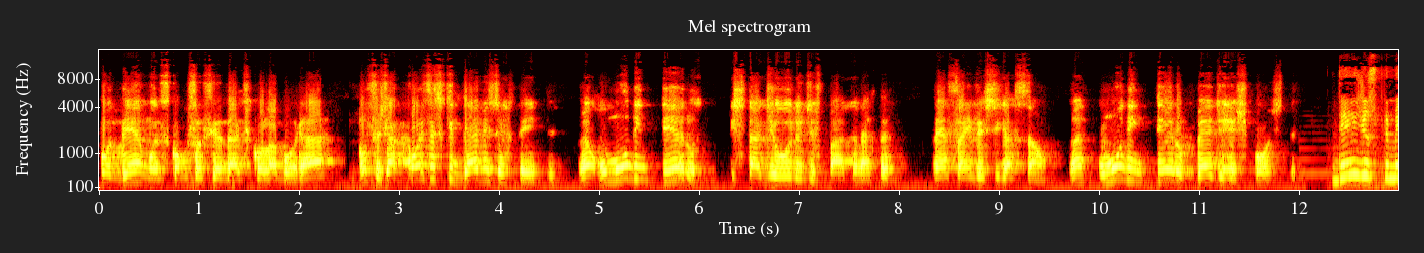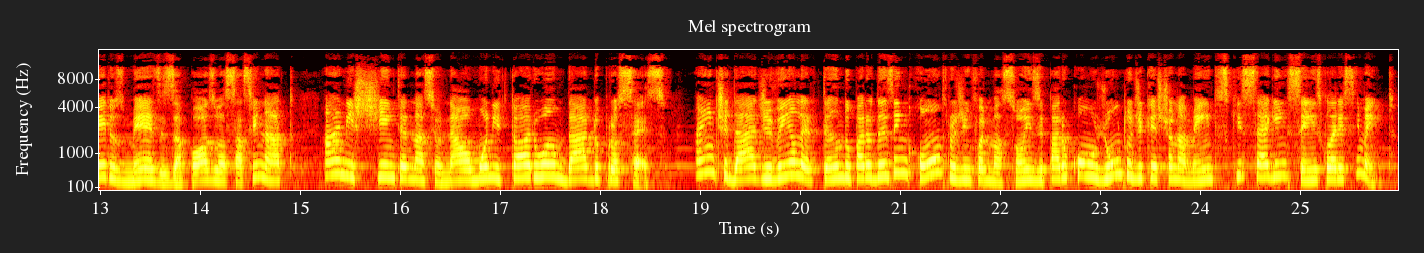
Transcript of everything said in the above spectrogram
podemos, como sociedade, colaborar. Ou seja, há coisas que devem ser feitas. Né? O mundo inteiro está de olho, de fato, nessa, nessa investigação. Né? O mundo inteiro pede resposta. Desde os primeiros meses após o assassinato, a Anistia Internacional monitora o andar do processo. A entidade vem alertando para o desencontro de informações e para o conjunto de questionamentos que seguem sem esclarecimento.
